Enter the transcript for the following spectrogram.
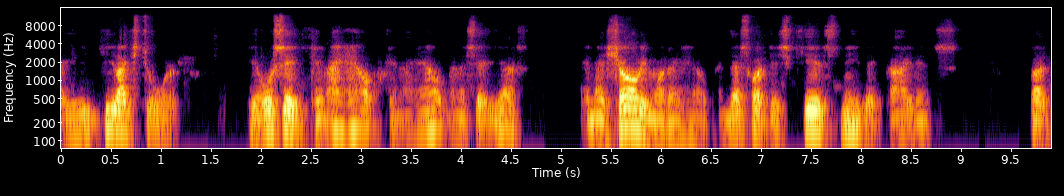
I he likes to work. He always say, "Can I help? Can I help?" And I say, "Yes." And I show him what I help, and that's what these kids need, that guidance. But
